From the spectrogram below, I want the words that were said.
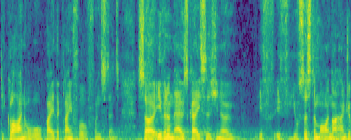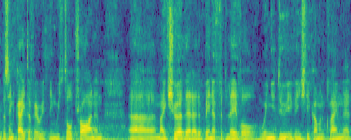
decline or pay the claim for, for instance. So even in those cases, you know, if, if your system might not 100% cater for everything, we still try and uh, make sure that at a benefit level, when you do eventually come and claim that,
